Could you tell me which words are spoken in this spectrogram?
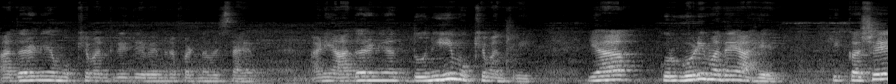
आदरणीय मुख्यमंत्री देवेंद्र फडणवीस साहेब आणि आदरणीय दोन्हीही मुख्यमंत्री या कुरघोडीमध्ये आहेत की कसे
